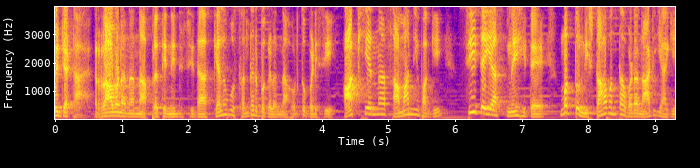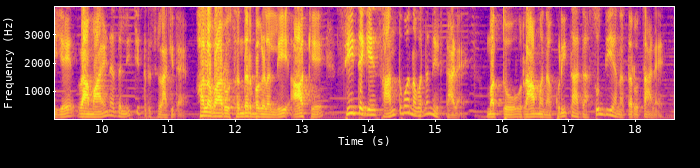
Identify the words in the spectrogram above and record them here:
ತ್ರಿಜಟ ರಾವಣನನ್ನ ಪ್ರತಿನಿಧಿಸಿದ ಕೆಲವು ಸಂದರ್ಭಗಳನ್ನ ಹೊರತುಪಡಿಸಿ ಆಕೆಯನ್ನ ಸಾಮಾನ್ಯವಾಗಿ ಸೀತೆಯ ಸ್ನೇಹಿತೆ ಮತ್ತು ನಿಷ್ಠಾವಂತ ಒಡನಾಡಿಯಾಗಿಯೇ ರಾಮಾಯಣದಲ್ಲಿ ಚಿತ್ರಿಸಲಾಗಿದೆ. ಹಲವಾರು ಸಂದರ್ಭಗಳಲ್ಲಿ ಆಕೆ ಸೀತೆಗೆ ಸಾಂತ್ವನವನ್ನ ನೀಡ್ತಾಳೆ ಮತ್ತು ರಾಮನ ಕುರಿತಾದ ಸುದ್ದಿಯನ್ನ ತರುತ್ತಾಳೆ.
